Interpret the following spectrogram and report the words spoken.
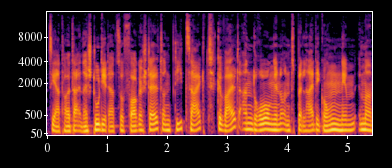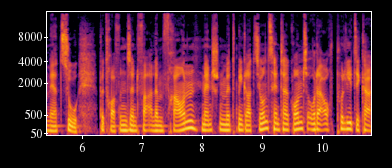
Sie hat heute eine Studie dazu vorgestellt und die zeigt, Gewaltandrohungen und Beleidigungen nehmen immer mehr zu. Betroffen sind vor allem Frauen, Menschen mit Migrationshintergrund oder auch Politiker.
